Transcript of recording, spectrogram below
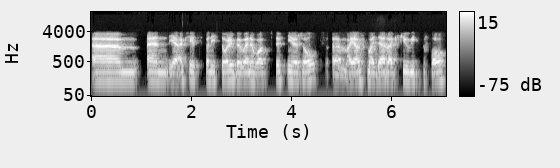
Um, and yeah, actually it's a funny story. But when I was 15 years old, um, I asked my dad like a few weeks before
